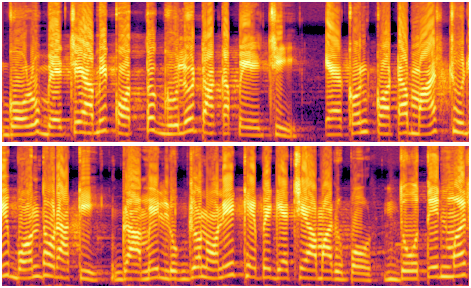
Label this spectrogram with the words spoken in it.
গরু বেচে আমি কতগুলো টাকা পেয়েছি। এখন কটা মাস চুরি বন্ধ রাখি। গ্রামের লোকজন অনেক খেপে গেছে আমার উপর। দু তিন মাস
